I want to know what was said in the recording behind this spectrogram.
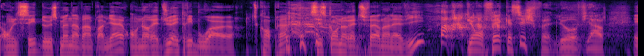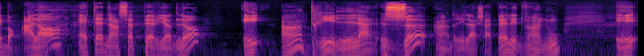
On le sait, deux semaines avant la première, on aurait dû être éboueur. Tu comprends? C'est ce qu'on aurait dû faire dans la vie. Puis on fait, qu'est-ce que je fais là, vierge? Et bon, alors, elle était dans cette période-là et André La... The André Lachapelle est devant nous et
